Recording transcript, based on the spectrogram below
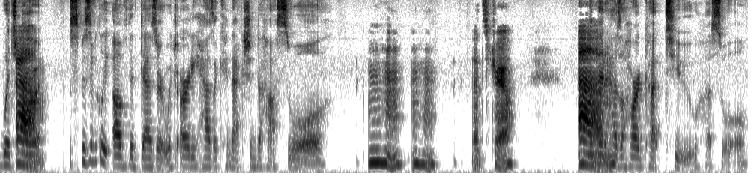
which um, are specifically of the desert, which already has a connection to Haseul. Mm-hmm. Mm-hmm. That's true. Um, and then it um, has a hard cut to Haseul.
